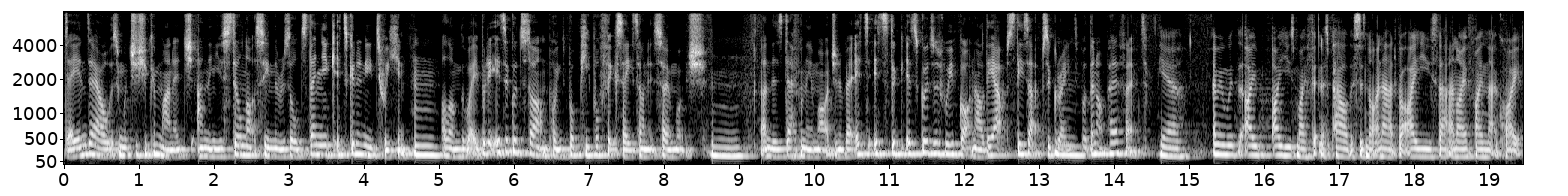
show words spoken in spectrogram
day in day out as much as you can manage, and then you're still not seeing the results, then you, it's going to need tweaking Mm. along the way. But it is a good starting point. But people fixate on it so much, Mm. and there's definitely a margin of it. It's it's the it's good as we've got now. The apps these apps are great, Mm. but they're not perfect. Yeah. I mean, with I, I use MyFitnessPal. This is not an ad, but I use that, and I find that quite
